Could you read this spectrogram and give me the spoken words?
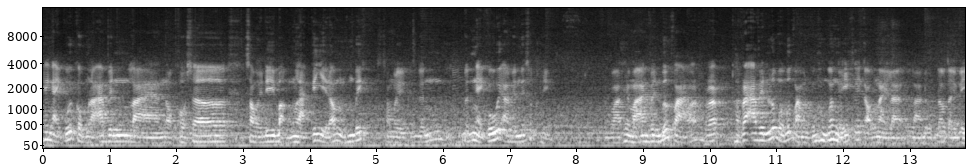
cái ngày cuối cùng là Avin là nộp hồ sơ xong rồi đi bận làm cái gì đó mình không biết. Xong rồi đến đến ngày cuối Avin mới xuất hiện. Và khi mà Avin bước vào thật ra, Avin lúc mà bước vào mình cũng không có nghĩ cái cậu này là là được đâu tại vì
